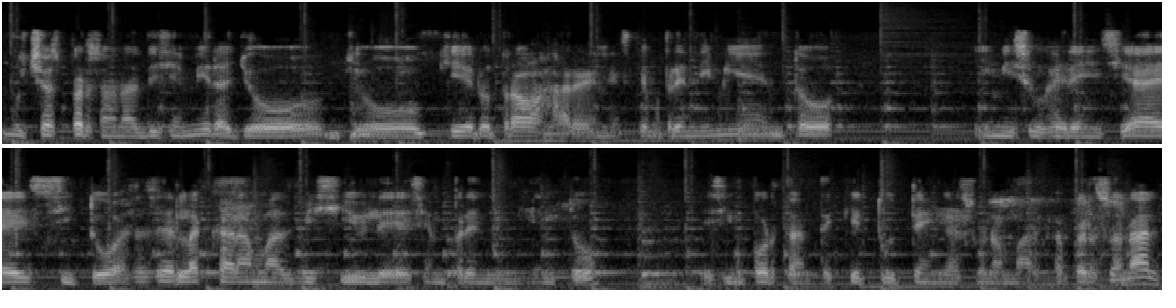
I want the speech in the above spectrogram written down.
Muchas personas dicen, mira, yo, yo quiero trabajar en este emprendimiento, y mi sugerencia es, si tú vas a ser la cara más visible de ese emprendimiento, es importante que tú tengas una marca personal,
